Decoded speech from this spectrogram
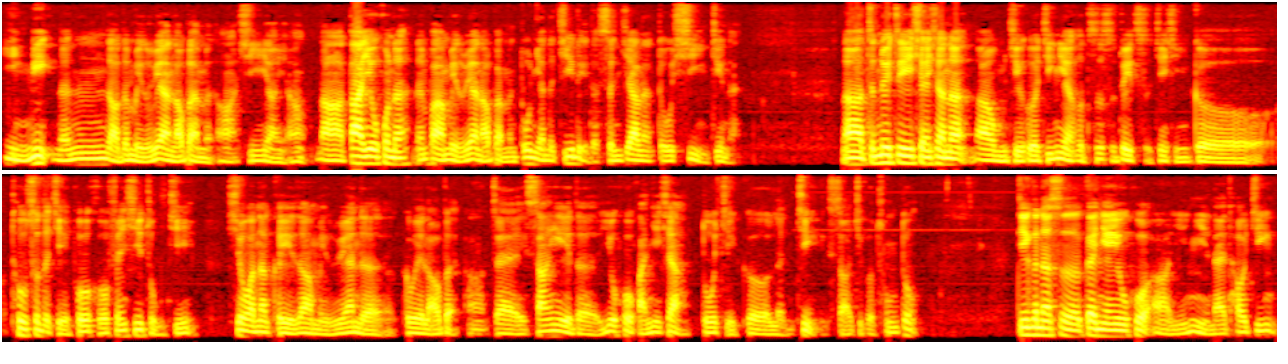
引力能扰得美容院老板们啊心痒痒，那大诱惑呢，能把美容院老板们多年的积累的身家呢都吸引进来。那针对这一现象呢，那我们结合经验和知识对此进行一个透视的解剖和分析总结，希望呢可以让美容院的各位老板啊，在商业的诱惑环境下多几个冷静，少几个冲动。第一个呢是概念诱惑啊，引你来掏金。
